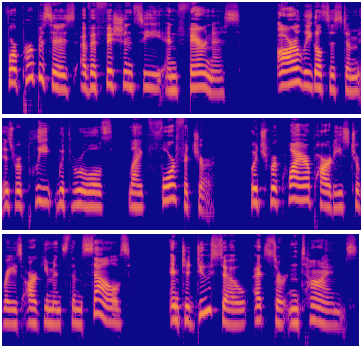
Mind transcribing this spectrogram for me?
For purposes of efficiency and fairness, our legal system is replete with rules like forfeiture, which require parties to raise arguments themselves and to do so at certain times.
